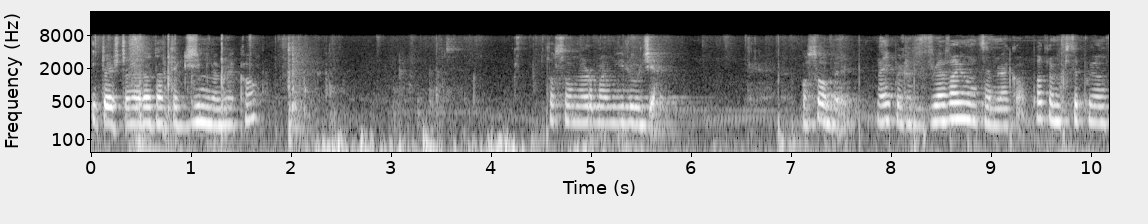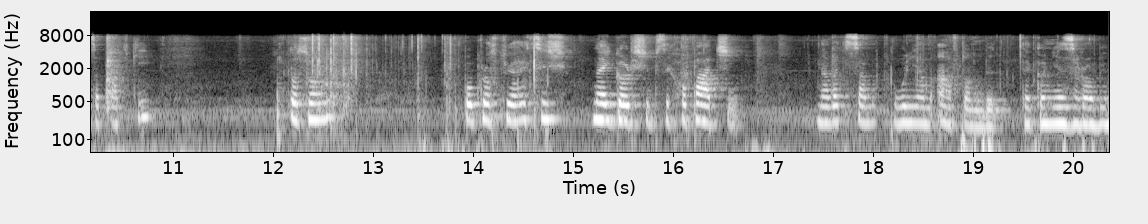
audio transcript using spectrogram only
i to jeszcze na dodatek zimne mleko, to są normalni ludzie. Osoby najpierw wlewające mleko, potem wsypujące płatki, to są po prostu jacyś najgorsi psychopaci. Nawet sam William Afton by tego nie zrobił.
